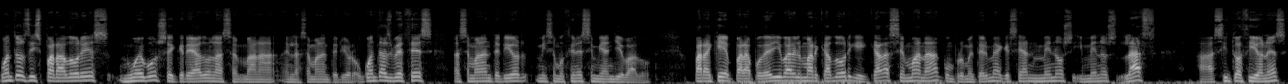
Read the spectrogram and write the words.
cuántos disparadores nuevos he creado en la semana, en la semana anterior o cuántas veces la semana anterior mis emociones se me han llevado. ¿Para qué? Para poder llevar el marcador y cada semana comprometerme a que sean menos y menos las ah, situaciones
